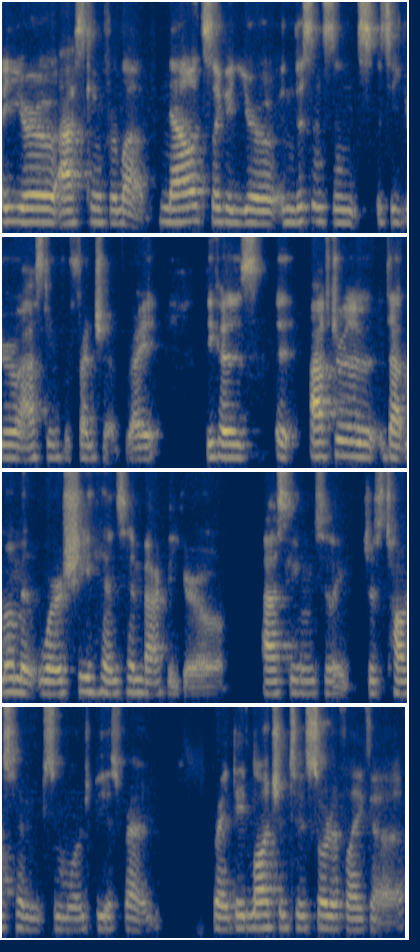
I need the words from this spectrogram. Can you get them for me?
a euro asking for love. Now it's like a euro, in this instance, it's a euro asking for friendship, right? because it, after that moment where she hands him back the euro, asking to like just talk to him some more to be his friend, right? They launch into sort of like a,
